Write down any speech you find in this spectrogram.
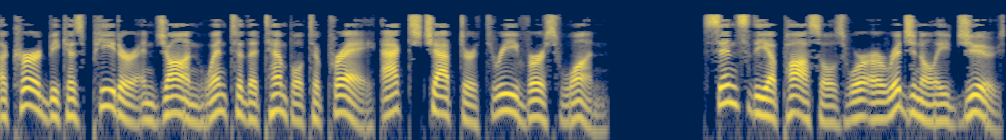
occurred because Peter and John went to the temple to pray Acts chapter 3 verse 1. Since the Apostles were originally Jews,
